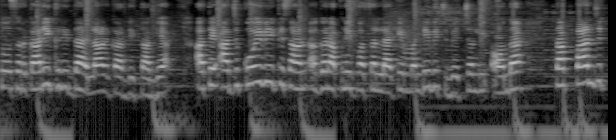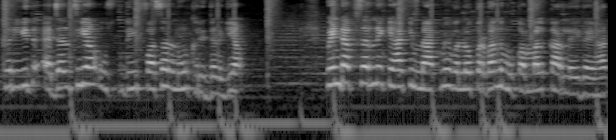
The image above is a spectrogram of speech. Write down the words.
ਤੋਂ ਸਰਕਾਰੀ ਖਰੀਦ ਦਾ ਐਲਾਨ ਕਰ ਦਿੱਤਾ ਗਿਆ ਅਤੇ ਅੱਜ ਕੋਈ ਵੀ ਕਿਸਾਨ ਅਗਰ ਆਪਣੀ ਫਸਲ ਲੈ ਕੇ ਮੰਡੀ ਵਿੱਚ ਵੇਚਣ ਲਈ ਆਉਂਦਾ ਹੈ ਤਾਂ ਪੰਜ ਖਰੀਦ ਏਜੰਸੀਆਂ ਉਸ ਦੀ ਫਸਲ ਨੂੰ ਖਰੀਦਣਗੀਆਂ। ਪਿੰਡ ਅਫਸਰ ਨੇ ਕਿਹਾ ਕਿ ਮਹਿਕਮੇ ਵੱਲੋਂ ਪ੍ਰਬੰਧ ਮੁਕੰਮਲ ਕਰ ਲਏ ਗਏ ਹਨ।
